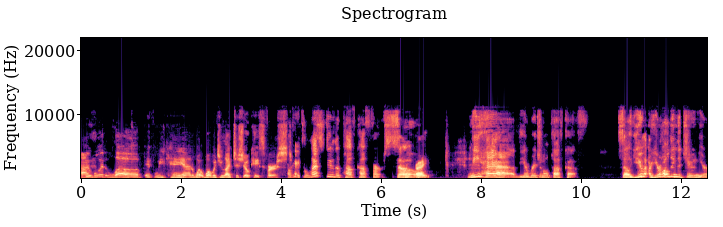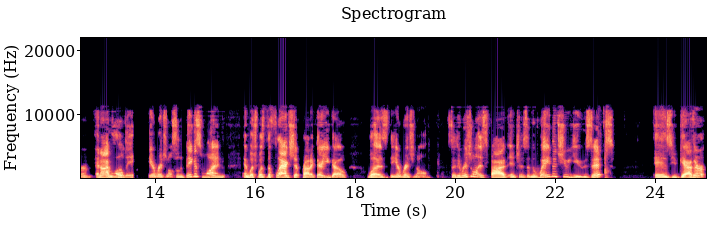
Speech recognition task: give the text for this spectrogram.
I would love if we can. What What would you like to showcase first? okay, so let's do the puff cuff first. So All right. we have the original puff cuff. So you are you're holding the junior, and I'm holding the original. So the biggest one, and which was the flagship product, there you go, was the original. So the original is five inches, and the way that you use it is you gather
